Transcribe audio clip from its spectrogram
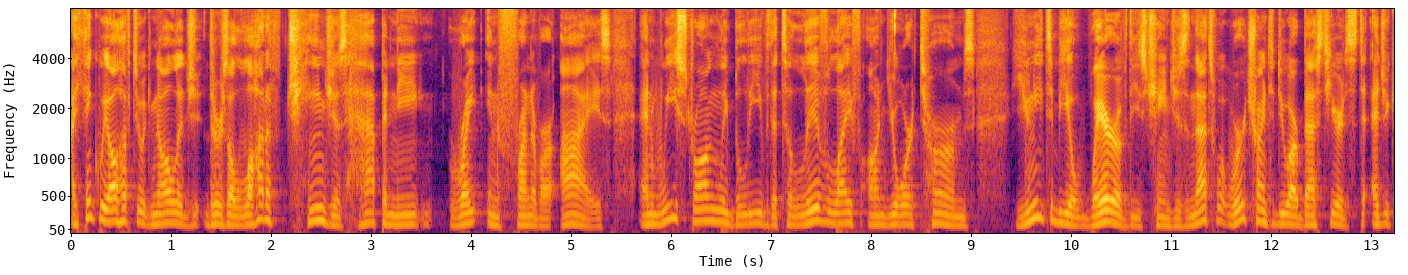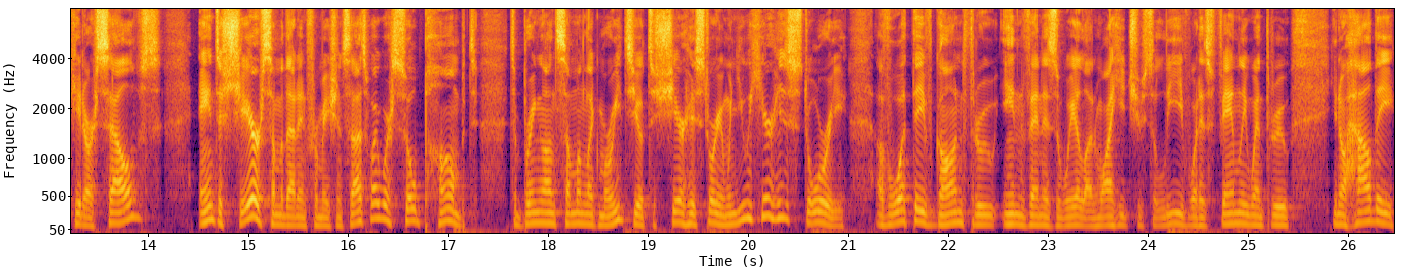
I think we all have to acknowledge there's a lot of changes happening right in front of our eyes. And we strongly believe that to live life on your terms, you need to be aware of these changes. And that's what we're trying to do our best here is to educate ourselves and to share some of that information. So that's why we're so pumped to bring on someone like Mauricio to share his story. And when you hear his story of what they've gone through in Venezuela and why he chose to leave, what his family went through, you know, how they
